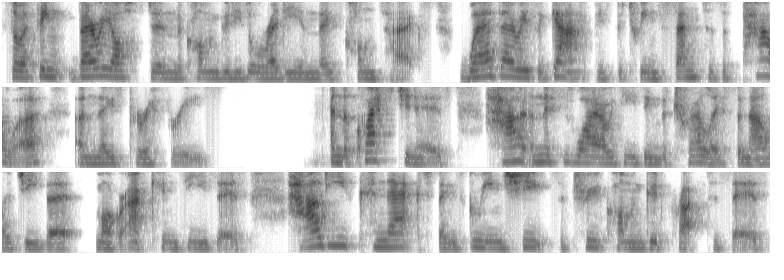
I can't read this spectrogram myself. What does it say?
So I think very often the common good is already in those contexts. Where there is a gap is between centres of power and those peripheries. And the question is how, and this is why I was using the trellis analogy that Margaret Atkins uses how do you connect those green shoots of true common good practices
